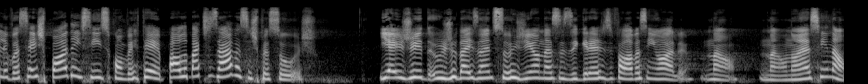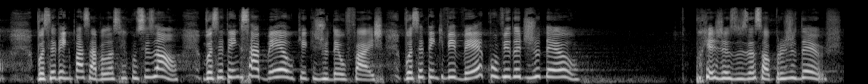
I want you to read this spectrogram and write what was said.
olha, vocês podem sim se converter. Paulo batizava essas pessoas. E aí os judaizantes surgiam nessas igrejas e falavam assim: olha, não, não, não é assim não. Você tem que passar pela circuncisão. Você tem que saber o que, que judeu faz. Você tem que viver com vida de judeu. Porque Jesus é só para os judeus.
